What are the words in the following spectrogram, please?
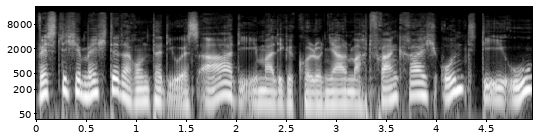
Westliche Mächte, darunter die USA, die ehemalige Kolonialmacht Frankreich und die EU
